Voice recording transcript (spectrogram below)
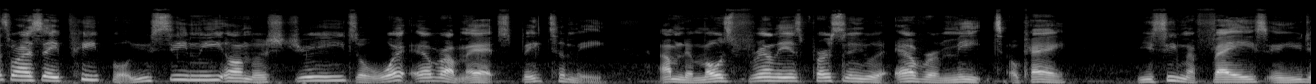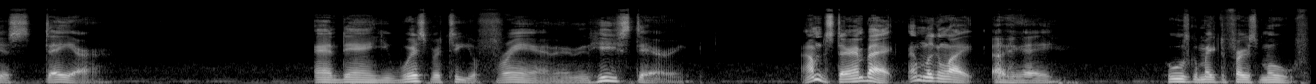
that's why I say, people, you see me on the streets or wherever I'm at, speak to me. I'm the most friendliest person you will ever meet. Okay you see my face and you just stare. And then you whisper to your friend and he's staring. I'm just staring back. I'm looking like, okay, who's gonna make the first move?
